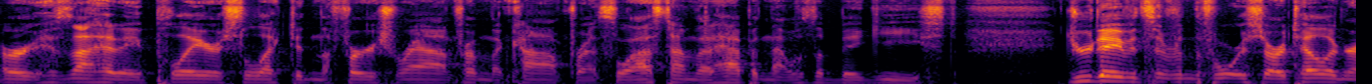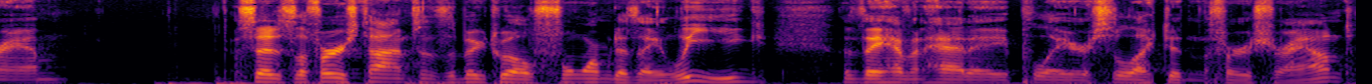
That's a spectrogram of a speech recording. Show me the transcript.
or has not had a player selected in the first round from the conference. The last time that happened, that was the Big East. Drew Davison from the Four Star Telegram said it's the first time since the Big 12 formed as a league that they haven't had a player selected in the first round.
